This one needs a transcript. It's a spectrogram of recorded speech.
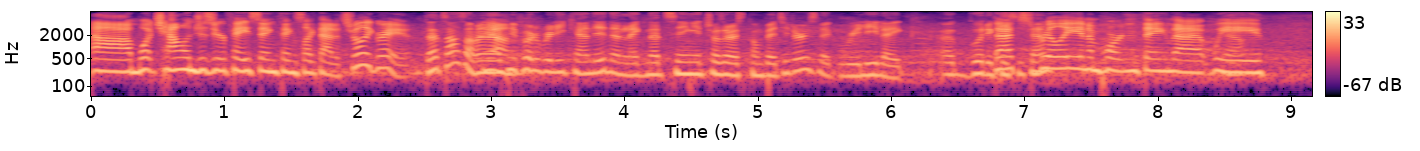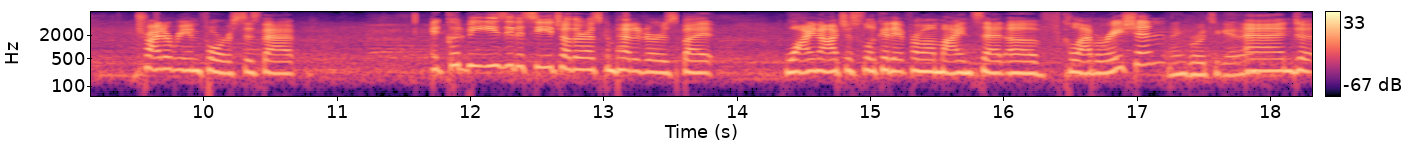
um, what challenges you're facing, things like that. It's really great. That's awesome. And Yeah. people are really candid and like not seeing each other as competitors, like really like a good ecosystem? That's really an important thing that we Yeah. try to reinforce is that it could be easy to see each other as competitors, but why not just look at it from a mindset of collaboration and grow together. and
